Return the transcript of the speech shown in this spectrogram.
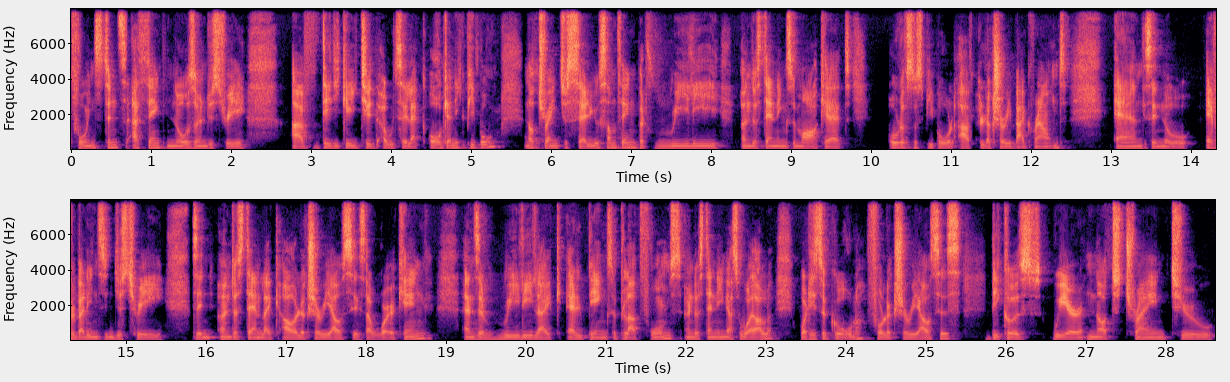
For instance, I think Northern industry have dedicated, I would say like organic people, not trying to sell you something, but really understanding the market. All of those people have a luxury background and they know everybody in the industry. They understand like how luxury houses are working and they're really like helping the platforms understanding as well what is the goal for luxury houses because we're not trying to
